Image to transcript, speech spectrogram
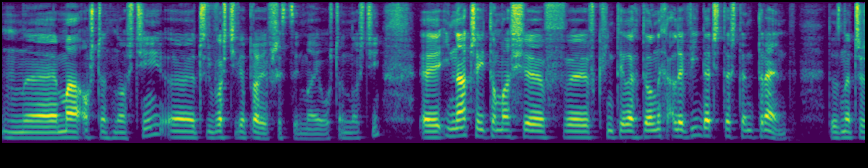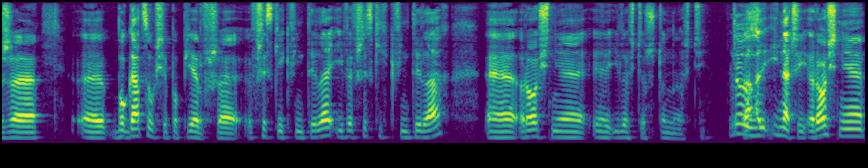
mm, ma oszczędności, e, czyli właściwie prawie wszyscy mają oszczędności. E, inaczej to ma się w, w kwintylach dolnych, ale widać też ten trend. To znaczy, że e, bogacą się po pierwsze wszystkie kwintyle i we wszystkich kwintylach e, rośnie e, ilość oszczędności. No, inaczej, rośnie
